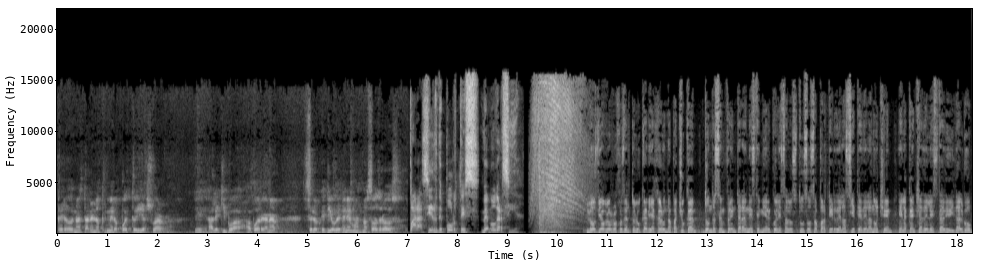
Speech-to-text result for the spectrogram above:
pero no estar en los primeros puestos y ayudar eh, al equipo a, a, poder ganar. Es el objetivo que tenemos nosotros. Para Sir Deportes, Memo García. Los Diablos Rojos del Toluca viajaron a Pachuca, donde se enfrentarán este miércoles a los Tuzos a partir de las 7 de la noche en la cancha del Estadio Hidalgo,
